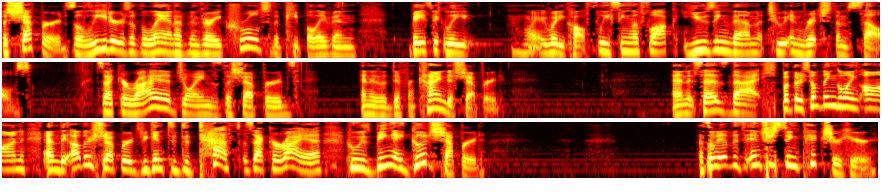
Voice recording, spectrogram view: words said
the shepherds, the leaders of the land, have been very cruel to the people. They've been basically, what do you call it, fleecing the flock, using them to enrich themselves. Zechariah joins the shepherds and is a different kind of shepherd. And it says that, but there's something going on, and the other shepherds begin to detest Zechariah, who is being a good shepherd. And so we have this interesting picture here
